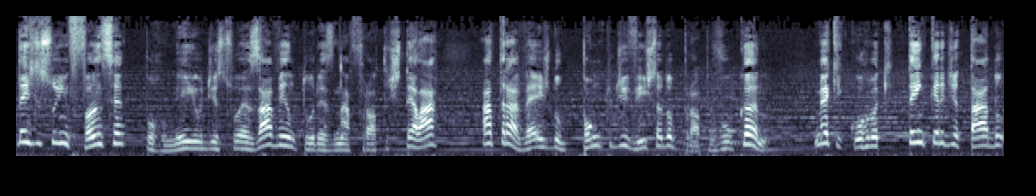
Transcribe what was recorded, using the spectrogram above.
desde sua infância, por meio de suas aventuras na frota estelar, através do ponto de vista do próprio Vulcano. McCormack tem creditado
